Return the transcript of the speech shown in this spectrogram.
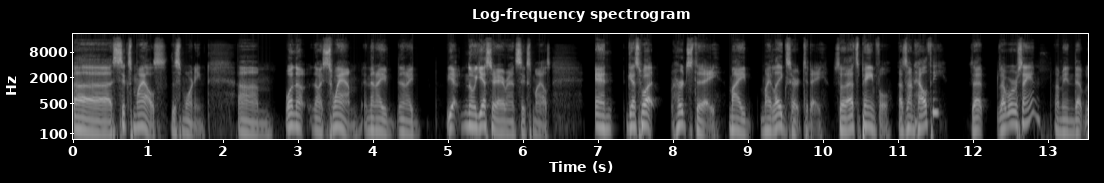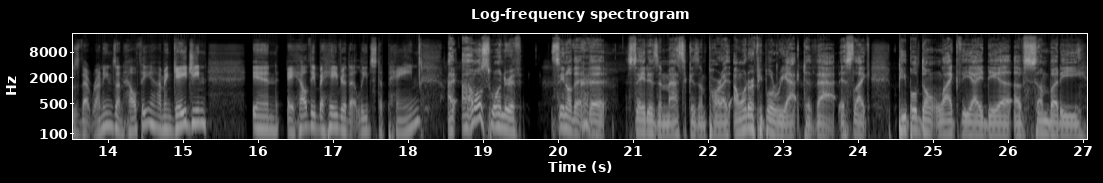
uh six miles this morning. Um, well, no, no, I swam, and then I then I yeah no yesterday I ran six miles, and guess what? Hurts today. My my legs hurt today, so that's painful. That's unhealthy. Is that is that what we're saying? I mean, that was that running's unhealthy. I'm engaging in a healthy behavior that leads to pain. I I almost wonder if so you know the the sadism masochism part. I, I wonder if people react to that. It's like people don't like the idea of somebody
